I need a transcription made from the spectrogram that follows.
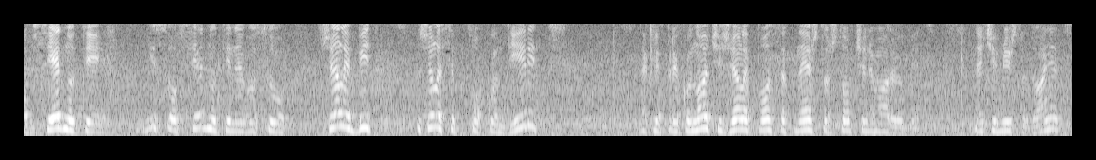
obsjednuti, nisu obsjednuti, nego su, žele biti, žele se pokondiriti, dakle preko noći žele postati nešto što uopće ne moraju biti. Neće im ništa donijeti,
